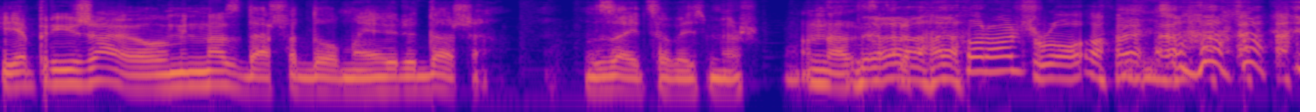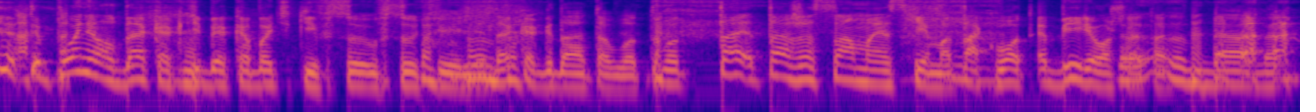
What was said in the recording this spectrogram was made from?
Я приезжаю, а у нас Даша дома. Я говорю, Даша, зайца возьмешь. Она Да. хорошо. Ты понял, да, как тебе кабачки всу- всучили, да, когда-то? Вот, вот та, та же самая схема. Так, вот, берешь это. Да, да.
